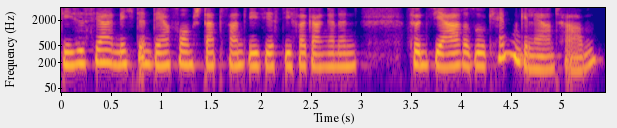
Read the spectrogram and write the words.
dieses Jahr nicht in der Form stattfand, wie sie es die vergangenen fünf Jahre so kennengelernt haben.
